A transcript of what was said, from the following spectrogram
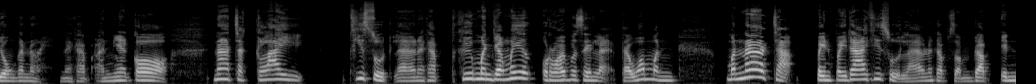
ยงกันหน่อยนะครับอันเนี้ยก็น่าจะใกล้ที่สุดแล้วนะครับ คือมันยังไม่ร้อยเปอร์เซ็นต์แหละ แต่ว่ามันมันน่าจะ เป็นไปได้ที่สุดแล้วนะครับสำหรับเอน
